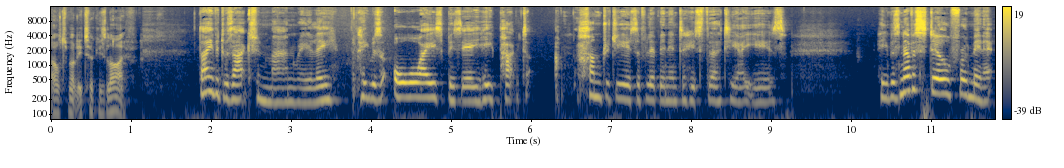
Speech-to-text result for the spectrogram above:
ultimately took his life. David was action man, really. He was always busy. He packed 100 years of living into his 38 years. He was never still for a minute.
